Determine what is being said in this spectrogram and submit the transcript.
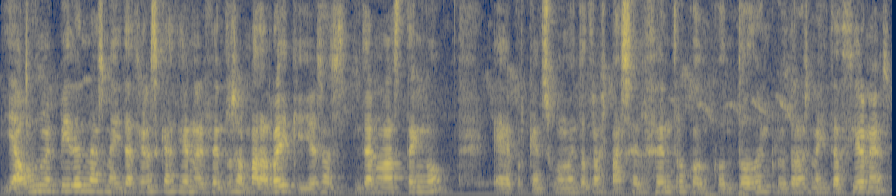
y aún me piden las meditaciones que hacía en el centro Zambala Reiki y esas ya no las tengo eh, porque en su momento traspasé el centro con, con todo, incluido las meditaciones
